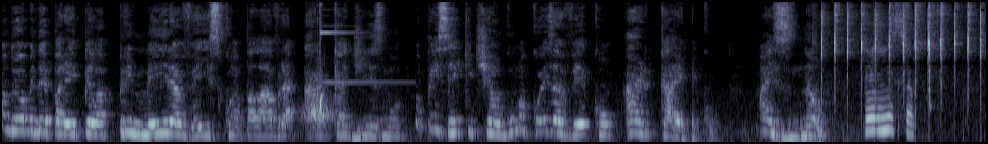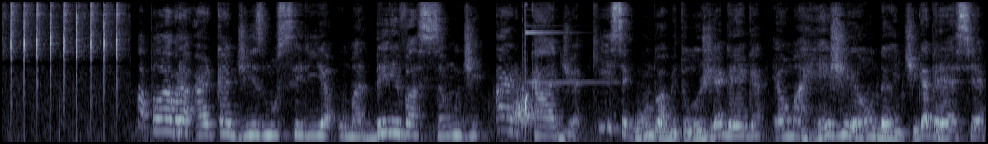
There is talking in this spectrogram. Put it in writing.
Quando eu me deparei pela primeira vez com a palavra arcadismo, eu pensei que tinha alguma coisa a ver com arcaico, mas não. É isso. A palavra arcadismo seria uma derivação de Arcádia, que, segundo a mitologia grega, é uma região da antiga Grécia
